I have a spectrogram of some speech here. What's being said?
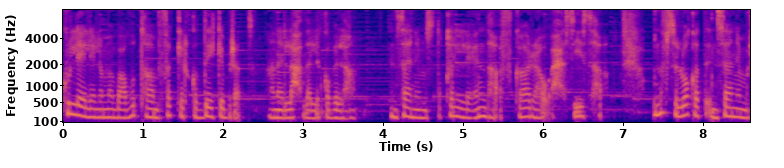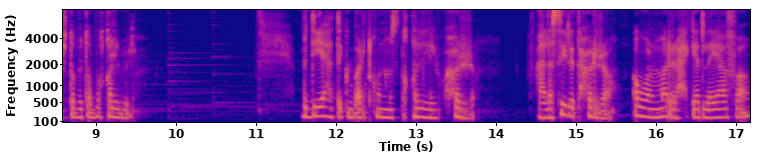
كل ليلة لما بعبطها بفكر قديه كبرت عن اللحظة اللي قبلها. إنسانة مستقلة عندها أفكارها وأحاسيسها وبنفس الوقت إنسانة مرتبطة بقلبي. بدي إياها تكبر تكون مستقلة وحرة. على سيرة حرة أول مرة حكيت ليافا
